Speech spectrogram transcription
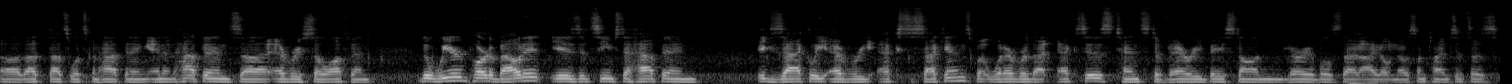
Uh, that that's what's been happening, and it happens uh, every so often. The weird part about it is it seems to happen exactly every X seconds, but whatever that X is tends to vary based on variables that I don't know. Sometimes it's as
